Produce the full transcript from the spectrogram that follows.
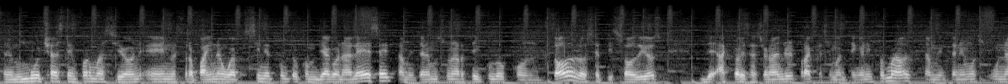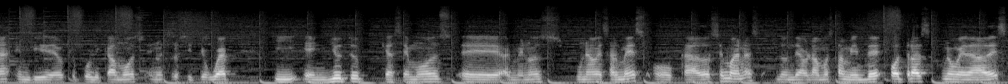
Tenemos mucha esta información en nuestra página web cinet.com diagonal S. También tenemos un artículo con todos los episodios de actualización Android para que se mantengan informados. También tenemos una en video que publicamos en nuestro sitio web y en YouTube que hacemos eh, al menos una vez al mes o cada dos semanas, donde hablamos también de otras novedades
